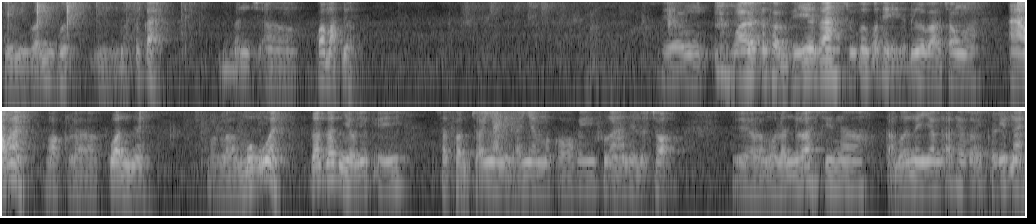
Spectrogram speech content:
thì mình vẫn vượt được tất cả. Mình vẫn uh, qua mặt được. Thì, à, ngoài các sản phẩm ví ra chúng tôi có thể đưa vào trong áo này hoặc là quần này hoặc là mũ này, rất rất nhiều những cái sản phẩm cho anh em để anh em có cái phương án để lựa chọn. Thì ờ, một lần nữa, xin ờ, cảm ơn anh em đã theo dõi clip này.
